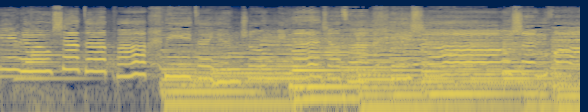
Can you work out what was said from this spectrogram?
忆留下的疤。你的眼中明暗交杂，一笑生花。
